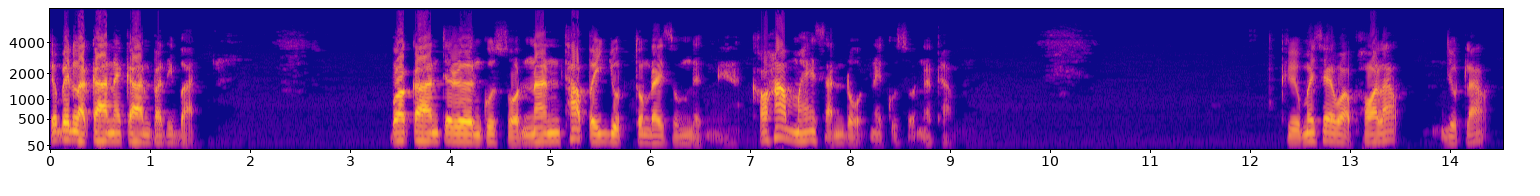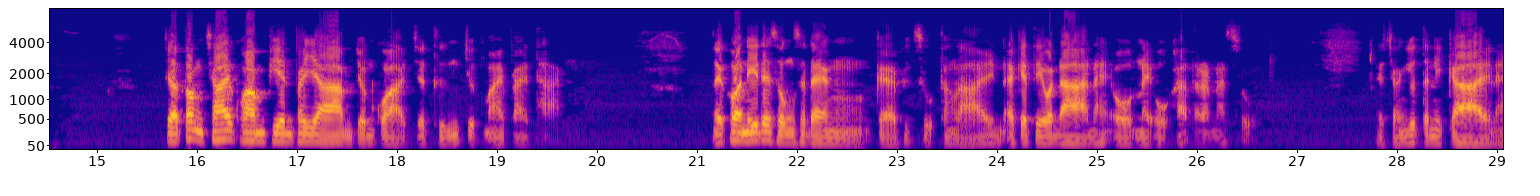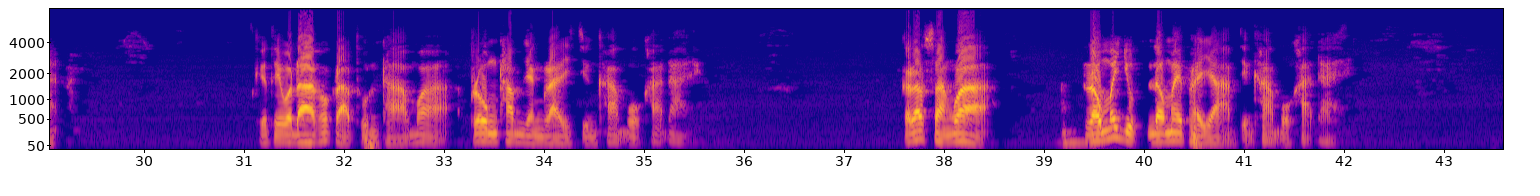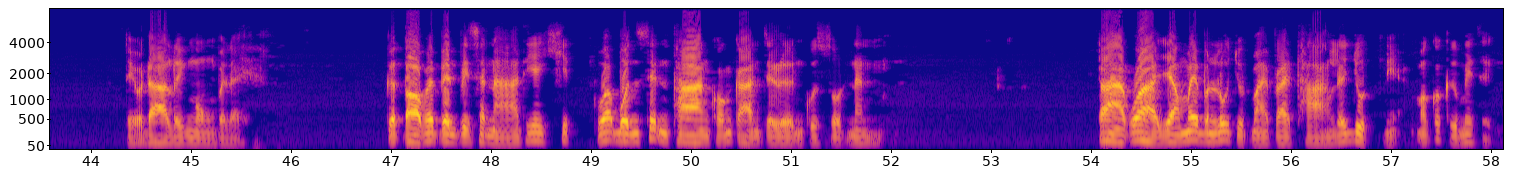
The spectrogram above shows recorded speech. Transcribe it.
ก็เป็นหลักการในการปฏิบัติ ว่าการเจริญกุศลนั้นถ้าไปหยุดตรงใดตรงหนึ่งเนี่ยเขาห้ามไม่ให้สันโดษในกุศลธรรม คือไม่ใช่ว่าพอแล้วหยุดแล้ว จะต้องใช้ความเพียรพยายามจนกว่าจะถึงจุดหมายปลายทาง ในข้อนี้ได้ทรงแสดงแก่ภิกษุทั้งหลายในแก่เทวดานะโอในโอคาตรณสูตรในจังยุตตนิกายนะคือเทวดาเขากราบทูลถามว่าพระองค์ทำอย่างไรจึงข้ามโอคาได้ ก็รับสั่งว่าเราไม่หยุดเราไม่พยายามจึงข้ามโอคาได้ เทวดาเลยงงไปเลย ก็ตอบให้เป็นปริศนาที่ให้คิดว่าบนเส้นทางของการเจริญกุศลนั้นถ้าหากว่ายังไม่บรรลุจุดหมายปลายทางแล้วหยุดเนี่ย มันก็คือไม่ถึง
